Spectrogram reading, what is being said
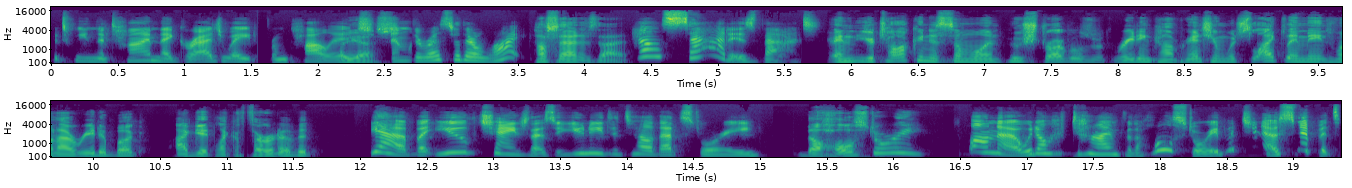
between the time they graduate from oh, college Oh, yes. and the rest of their life. How sad is that? How sad is that? And you're talking to someone who struggles with reading comprehension, which likely means when I read a book, I get like a third of it. Yeah, but you've changed that. So you need to tell that story. The whole story? Well, no, we don't have time for the whole story, but you know, snippets.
